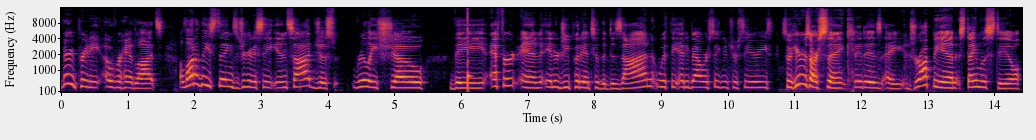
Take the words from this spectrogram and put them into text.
very pretty overhead lights. A lot of these things that you're gonna see inside just really show the effort and energy put into the design with the Eddie Bauer Signature Series. So here's our sink. It is a drop-in stainless steel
